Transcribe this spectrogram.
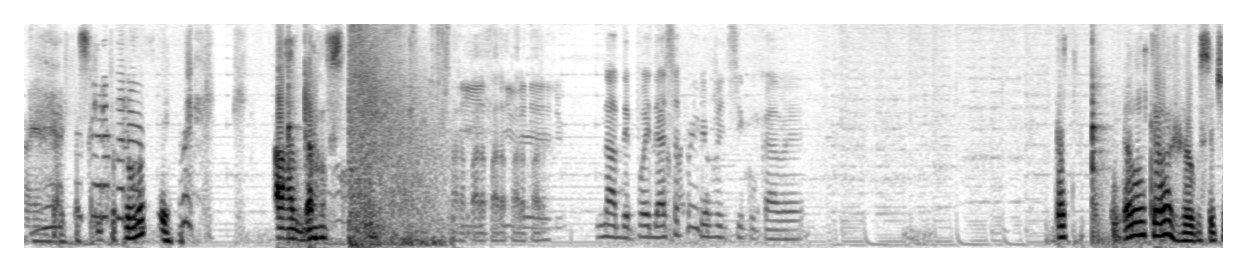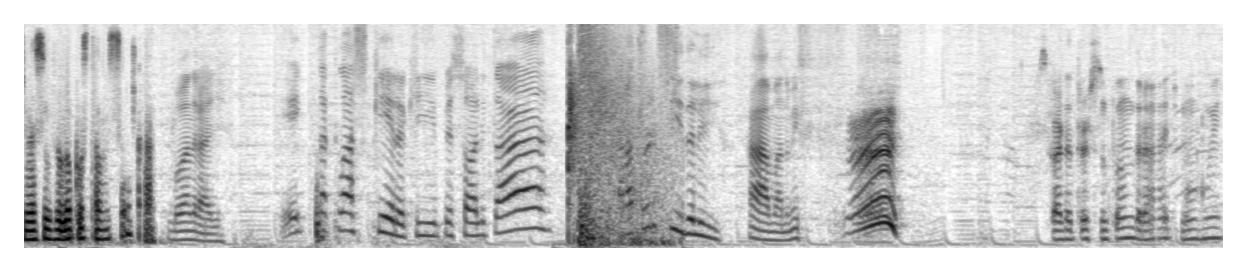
É, facilita pra você. Ah, não. Para, para, para, para, para. Não, depois dessa perdeu 25k, velho. Eu não tenho jogo. Se eu tivesse um jogo, eu apostava 100k. Boa, Andrade. Eita clasqueira que o pessoal ali tá. Tá na torcida ali. Ah, mano, me. Os caras torcendo pro Andrade, mó ruim.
